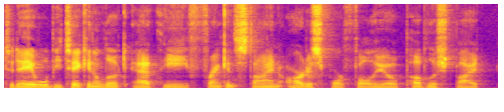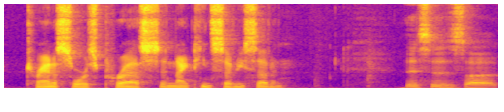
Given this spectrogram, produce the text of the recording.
Today we'll be taking a look at the Frankenstein artist portfolio published by Tyrannosaurus Press in 1977. This is uh,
